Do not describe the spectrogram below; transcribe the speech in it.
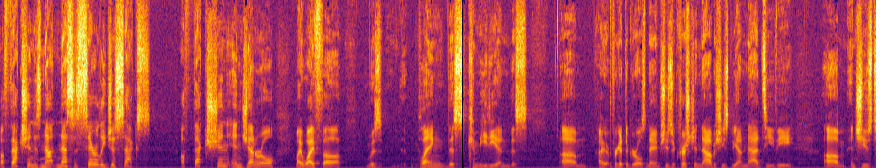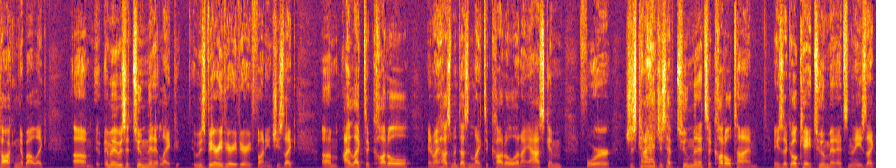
Affection is not necessarily just sex. Affection in general, my wife uh, was playing this comedian, this um, I forget the girl's name. She's a Christian now, but she used to be on Mad TV, um, and she's talking about like, um, I mean, it was a two minute like it was very, very, very funny. And she's like, um, I like to cuddle, and my husband doesn't like to cuddle, and I ask him for just can I just have two minutes of cuddle time? And he's like, okay, two minutes, and then he's like,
